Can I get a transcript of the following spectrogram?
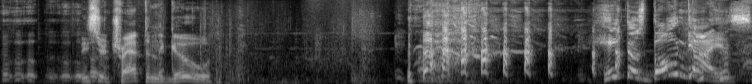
At least you're trapped in the goo. hate those bone guys.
